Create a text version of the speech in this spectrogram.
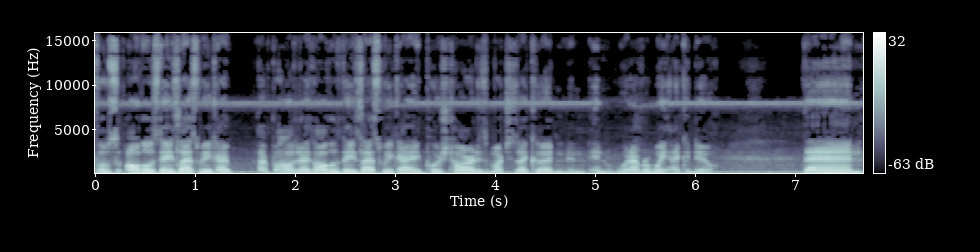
those all those days last week, I I apologize. All those days last week, I pushed hard as much as I could in, in whatever weight I could do. Then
